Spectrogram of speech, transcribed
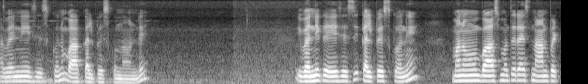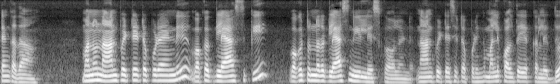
అవన్నీ వేసేసుకొని బాగా కలిపేసుకుందామండి. ఇవన్నీ వేసేసి కలిపేసుకొని మనం బాస్మతి రైస్ నానపెట్టాం కదా మనం నానపెట్టేటప్పుడు అండి ఒక గ్లాస్కి ఒకటిన్నర గ్లాస్ నీళ్ళు వేసుకోవాలండి. నానపెట్టేసేటప్పుడు ఇంకా మళ్ళీ కొలత ఎక్కర్లేదు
